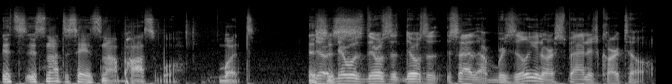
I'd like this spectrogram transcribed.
it's it's not to say it's not possible, but it's There, just there was there was a there was a it's either a Brazilian or a Spanish cartel,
